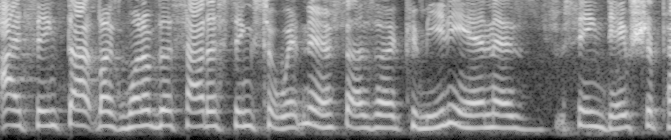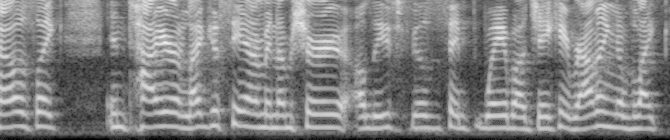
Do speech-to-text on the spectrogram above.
I think that like one of the saddest things to witness as a comedian is seeing Dave Chappelle's like entire legacy. I mean, I'm sure Alise feels the same way about J.K. Rowling of like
